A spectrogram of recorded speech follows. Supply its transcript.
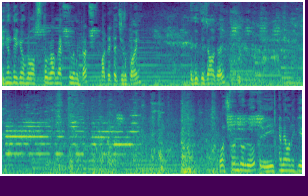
এখান থেকে হলো অষ্টগ্রাম এক কিলোমিটার, বাট এটা জিরো পয়েন্ট। এদিকে যাওয়া যায়। প্রচণ্ড রোদ, এইখানে অনেকে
